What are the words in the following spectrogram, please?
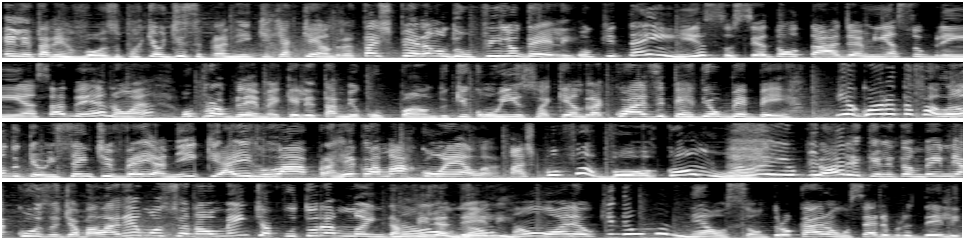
Ele tá nervoso porque eu disse pra Nick que a Kendra tá esperando um filho dele. O que tem isso? Cedo ou tarde a minha sobrinha ia saber, não é? O problema é que ele tá me culpando que com isso a Kendra quase perdeu o bebê. E agora tá falando que eu incentivei a Nick a ir lá pra reclamar com ela. Mas por favor, como? Ai, o pior é que ele também me acusa de abalar emocionalmente a futura mãe da não, filha dele. Não, não, olha, o que deu no Nelson? Trocaram o cérebro dele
